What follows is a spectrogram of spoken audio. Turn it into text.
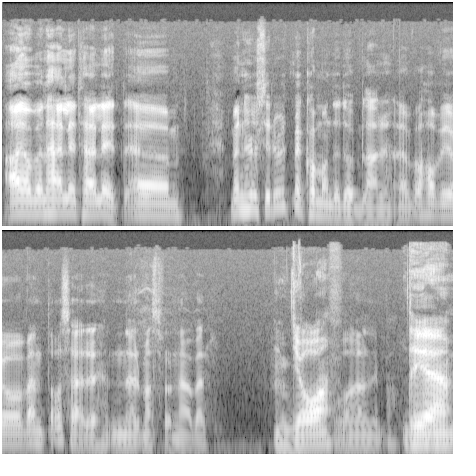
ah, ja men härligt, härligt. Eh, men hur ser det ut med kommande dubblar? Eh, vad har vi att vänta oss här närmast framöver? Ja, det är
